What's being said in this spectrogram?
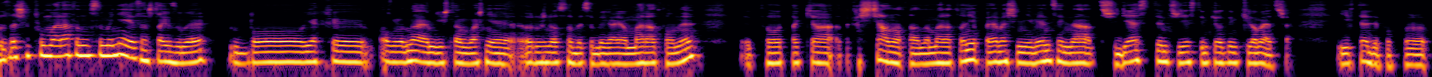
to znaczy półmaraton w sumie nie jest aż tak zły, bo jak e, oglądałem gdzieś tam właśnie różne osoby, co biegają maratony, to taka, taka ściana ta na maratonie pojawia się mniej więcej na 30-35 kilometrze. I wtedy po, po,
